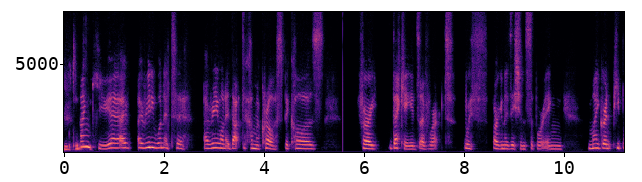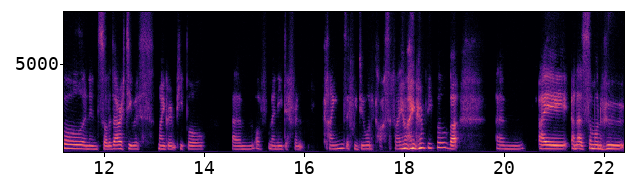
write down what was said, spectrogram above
that thank you yeah I, I really wanted to i really wanted that to come across because for decades i've worked with organizations supporting migrant people and in solidarity with migrant people um, of many different kinds, if we do want to classify migrant people. But um, I, and as someone who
